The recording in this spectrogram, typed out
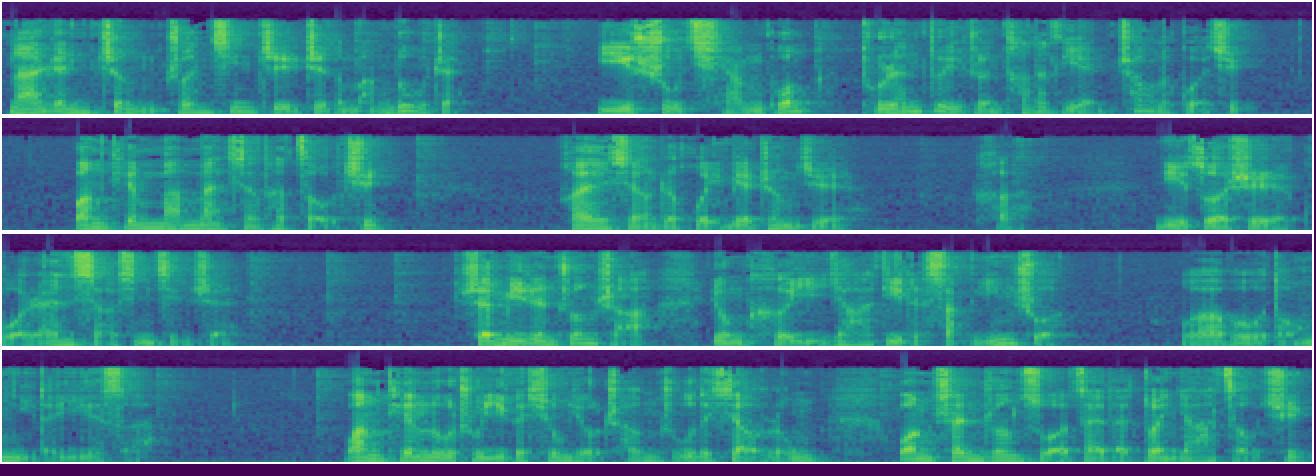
那人正专心致志的忙碌着，一束强光突然对准他的脸照了过去。王田慢慢向他走去，还想着毁灭证据，呵，你做事果然小心谨慎。神秘人装傻，用刻意压低的嗓音说：“我不懂你的意思。”王田露出一个胸有成竹的笑容，往山庄所在的断崖走去。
